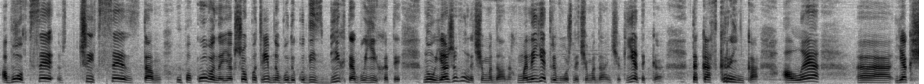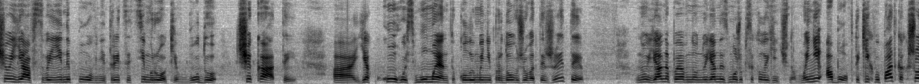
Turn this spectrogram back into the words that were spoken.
або все чи все там упаковане, якщо потрібно буде кудись бігти або їхати. Ну я живу на чемоданах. У мене є тривожний чемоданчик, є така, така скринька. Але е, якщо я в свої неповні 37 років буду чекати а, якогось моменту, коли мені продовжувати жити, ну я напевно ну я не зможу психологічно. Мені або в таких випадках, що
